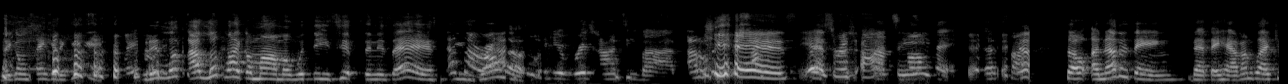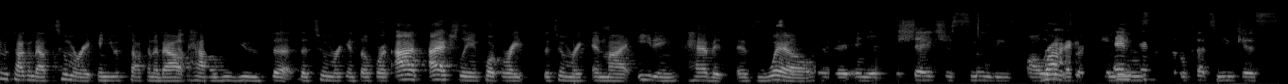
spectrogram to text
they're gonna think it again. but it look, I look like a mama with these hips and this ass. That's all right. I just want to give rich auntie vibes. I don't. Yes, yes, rich auntie. That's fine. So another thing that they have, I'm glad you was talking about turmeric and you was talking about how you use the, the turmeric and so forth. I, I actually incorporate the turmeric in my eating habits as well. In your shakes, your smoothies, all right. of it. And, and cuts mucus.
